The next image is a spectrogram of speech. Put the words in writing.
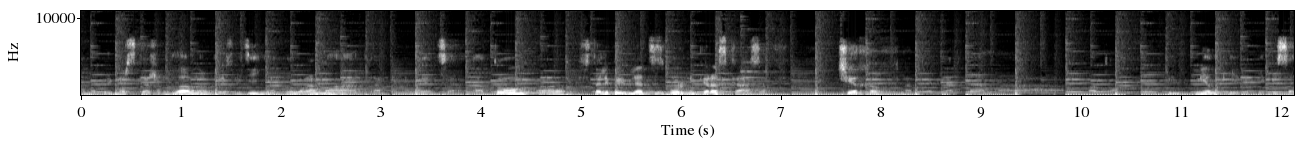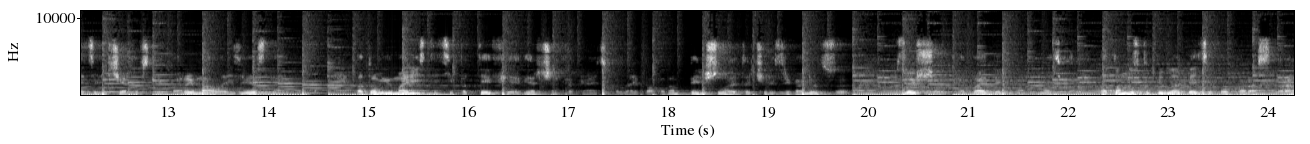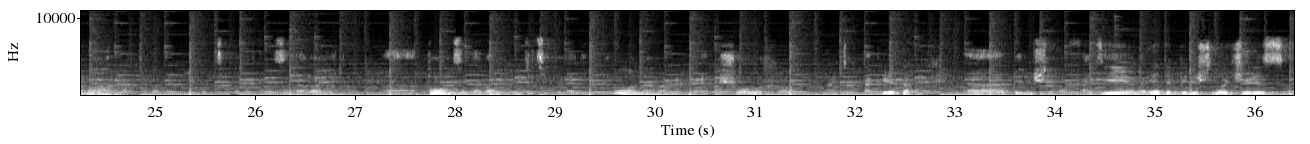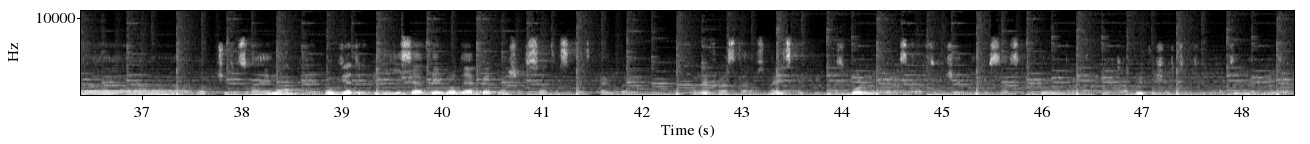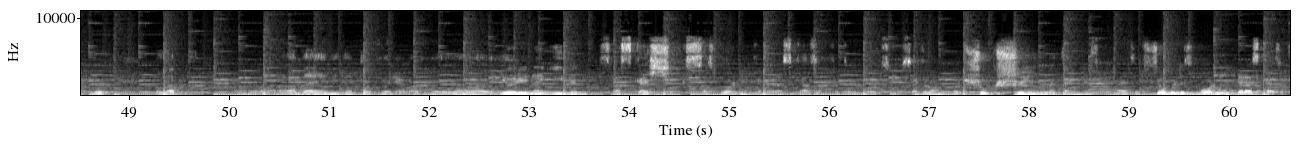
например, скажем, главным произведением был роман, там, понимаете, Потом э, стали появляться сборники рассказов. Чехов, например, там, а потом мелкие такие писатели чеховской поры, малоизвестные. Потом юмористы типа Тэффи, Верченко, понимаете, была эпоха. Потом перешло это через революцию. Зощенко, Бабель, понимаете. Потом наступила опять эпоха романов, когда такие вот типа задавали э, тон, задавали люди типа Леонида Леонова, Михаила Шолохова, понимаете, вот так это э, перешло Фадеева. Это перешло через, э, вот, через войну, но где-то в 50-е годы опять начался, так сказать, как бы прорыв рассказов. Смотрите, какие сборники рассказов, замечательные писатели. Был, например, забытый сейчас Владимир Лизенбрук, была э, молодая Вита Токарева, был Юрий Нагибин, рассказчик со сборниками рассказов, который пользуется огромным Шукшин, наконец, понимаете, все были сборники рассказов.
